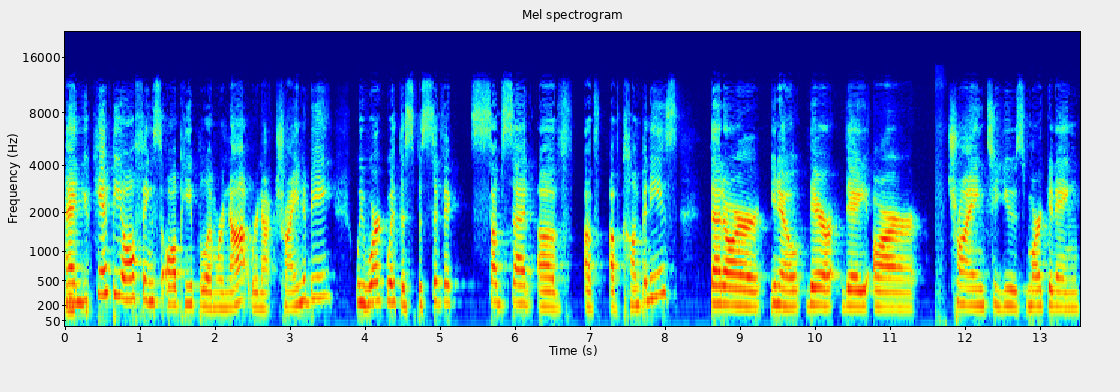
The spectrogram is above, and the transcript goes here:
And you can't be all things to all people, and we're not. We're not trying to be. We work with a specific subset of of, of companies that are, you know, they're they are trying to use marketing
